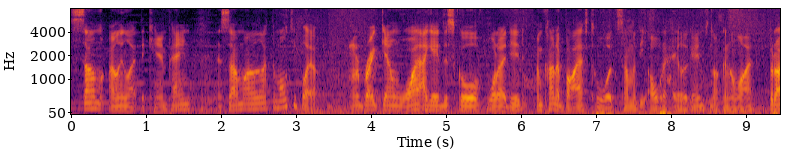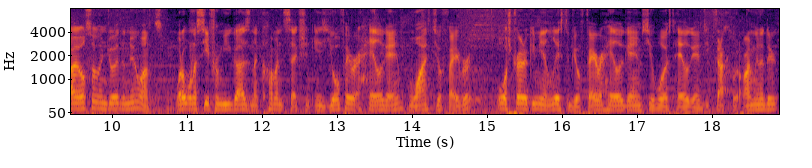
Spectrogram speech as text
some I only like the campaign, and some I only like the multiplayer. I'm going to break down why I gave the score what I did. I'm kind of biased towards some of the older Halo games, not going to lie. But I also enjoy the new ones. What I want to see from you guys in the comment section is your favorite Halo game, why it's your favorite, or straight up give me a list of your favorite Halo games, your worst Halo games, exactly what I'm going to do.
